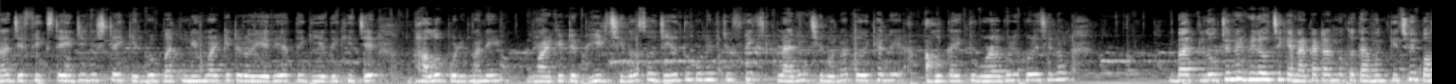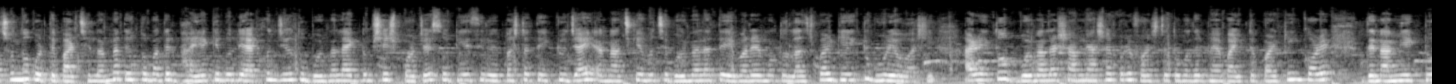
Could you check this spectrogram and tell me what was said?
না যে ফিক্সড এই জিনিসটাই কিনবো বাট নিউ মার্কেটের ওই এরিয়াতে গিয়ে দেখি যে ভালো পরিমাণে মার্কেটে ভিড় ছিল। সো যেহেতু কোনো কিছু ফিক্সড প্ল্যানিং ছিল না, তো ওইখানে হালকা একটু ঘোরাঘুরি করেছিলাম। বাট লোকজনের ভিড়ে হচ্ছে কেনাকাটার মতো তেমন কিছুই পছন্দ করতে পারছিলাম না। তো তোমাদের ভাইয়াকে বলি, এখন যেহেতু বইমেলা একদম শেষ পর্যায়ে সো টিএসির ওই পাশটাতে একটু যাই। আর আজকে হচ্ছে বইমেলাতে এবারের মতো লাস্টবার গিয়ে একটু ঘুরেও আসি। আর এই তো বইমেলার সামনে আসার পরে ফার্স্টে তোমাদের ভাইয়া বাইকটা পার্কিং করে দেন আমি একটু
